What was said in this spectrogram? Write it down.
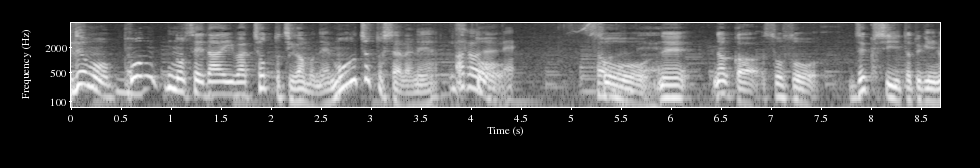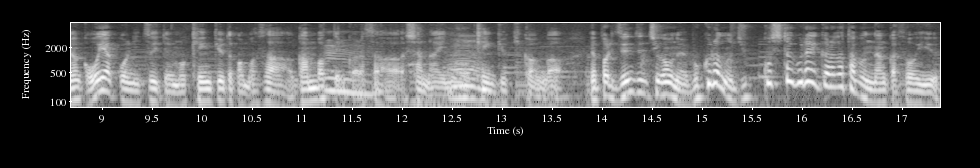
でもポンの世代はちょっと違うもんね。もうちょっとしたらね。あとそうだね。そうそうだね。なんかそうそうゼクシー行った時になんか親子についても研究とかもさ頑張ってるからさ、社内の研究機関が、やっぱり全然違うのよ。僕らの10個下ぐらいからが多分なんかそういう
